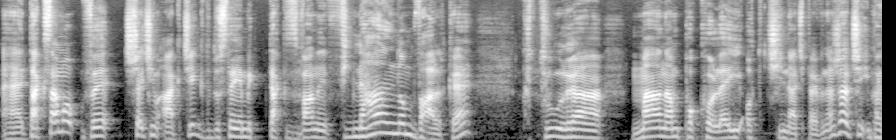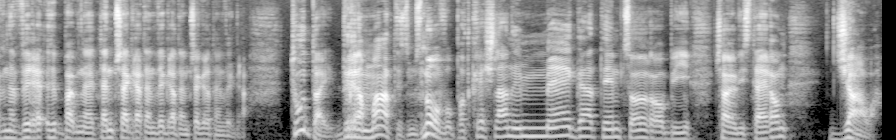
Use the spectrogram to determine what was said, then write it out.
E, tak samo w trzecim akcie, gdy dostajemy tak zwaną finalną walkę, która ma nam po kolei odcinać pewne rzeczy i pewne, pewne ten przegra, ten wygra, ten przegra, ten wygra. Tutaj dramatyzm, znowu podkreślany mega tym, co robi Charlie Theron, działa.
